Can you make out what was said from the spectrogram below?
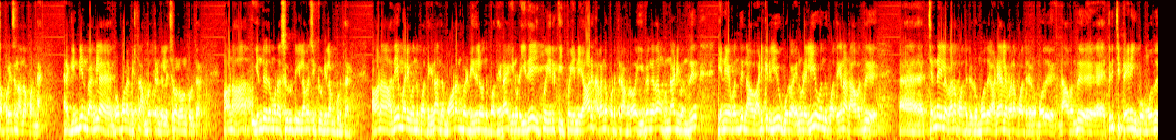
சப்ளைஸும் நான் தான் பண்ணேன். எனக்கு இந்தியன் பேங்க்கில் கோபாலகிருஷ்ணன் 52 லட்ச ரூபா லோன் கொடுத்தாரு. ஆனால் எந்த விதமான செக்யூரிட்டி இல்லாமல் செக்யூரிட்டி இல்லாமல் கொடுத்தாரு. ஆனால் அதே மாதிரி வந்து பார்த்தீங்கன்னா அந்த மாடர்ன் பர்ட் இதில் வந்து பார்த்தீங்கன்னா என்னோட இதே இப்போ இருக்குது இப்போ என்னை யார் கலங்கப்படுத்துகிறாங்களோ இவங்க தான் முன்னாடி வந்து என்னைய வந்து நான் அடிக்கடி லீவ் போடுவேன் என்னுடைய லீவ் வந்து பார்த்தீங்கன்னா நான் வந்து சென்னையில் வேலை பார்த்துட்டு இருக்கும்போது அடையாள வேலை பார்த்துட்டு இருக்கும்போது நான் வந்து திருச்சி ட்ரைனிங் போகும்போது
